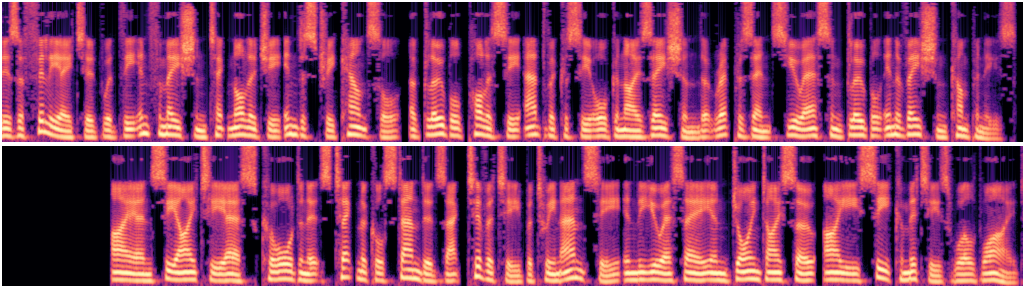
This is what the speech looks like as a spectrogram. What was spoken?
is affiliated with the Information Technology Industry Council, a global policy advocacy organization that represents U.S. and global innovation companies. INCITS coordinates technical standards activity between ANSI in the USA and joint ISO, IEC committees worldwide.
